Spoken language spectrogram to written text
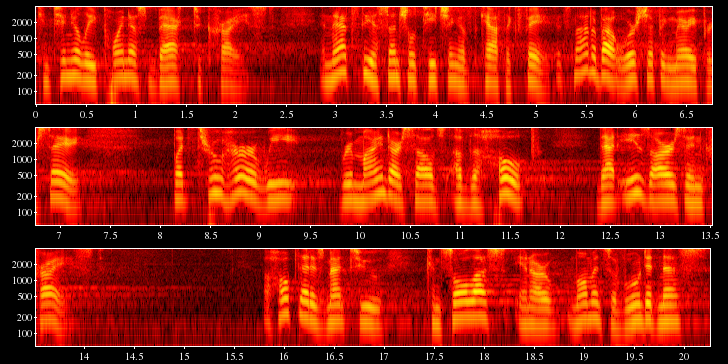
continually point us back to Christ. And that's the essential teaching of the Catholic faith. It's not about worshiping Mary per se, but through her, we remind ourselves of the hope that is ours in Christ a hope that is meant to console us in our moments of woundedness,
